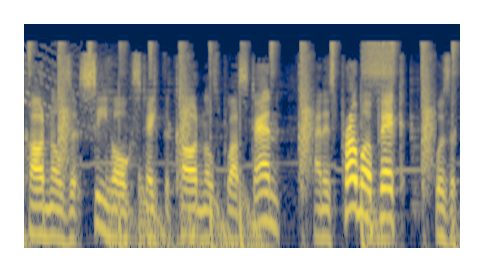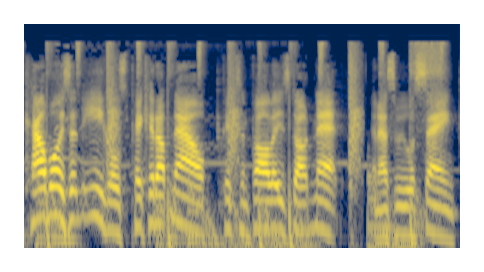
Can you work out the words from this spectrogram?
Cardinals at Seahawks, take the Cardinals plus 10. And his promo pick was the Cowboys at the Eagles. Pick it up now, picksandparlays.net. And as we were saying,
